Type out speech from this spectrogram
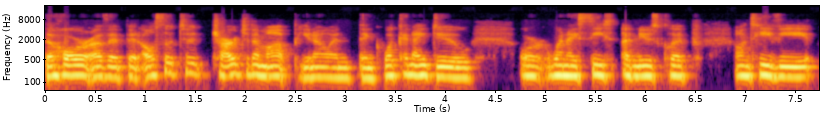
the horror of it, but also to charge them up, you know, and think, what can I do? Or when I see a news clip on TV,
